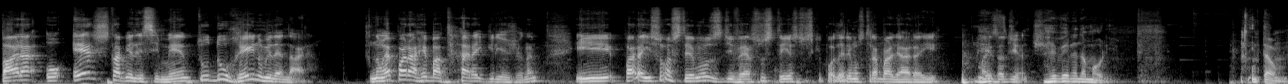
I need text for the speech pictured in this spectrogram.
para o estabelecimento do reino milenar. Não é para arrebatar a igreja, né? E para isso nós temos diversos textos que poderemos trabalhar aí mais adiante. Reverenda Mauri. Então,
